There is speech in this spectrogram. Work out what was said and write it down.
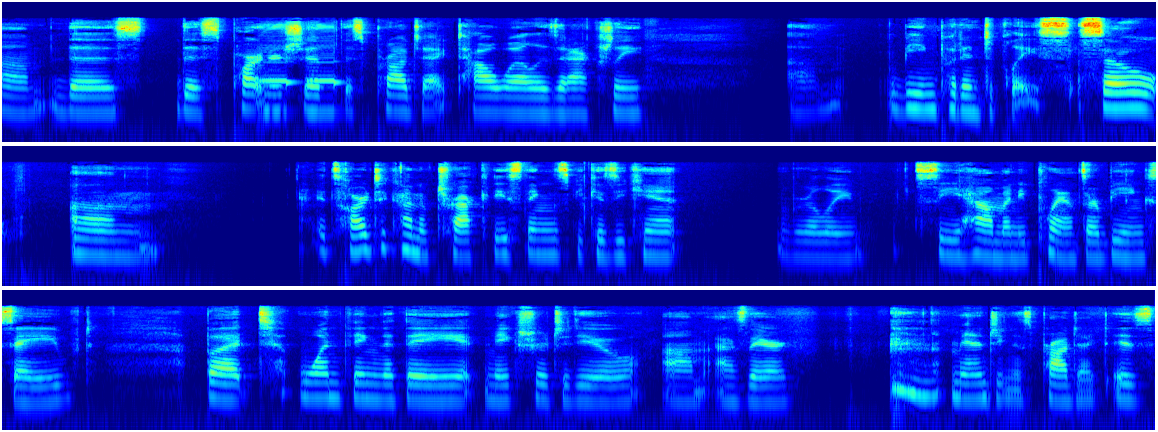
Um, this this partnership, this project, how well is it actually um, being put into place? So, um, it's hard to kind of track these things because you can't really see how many plants are being saved. But one thing that they make sure to do um, as they're managing this project is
